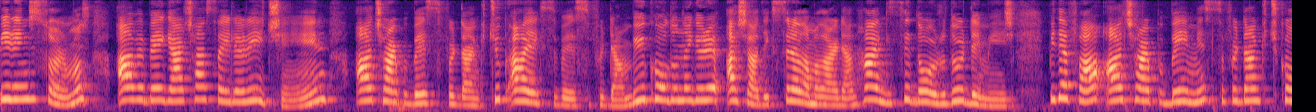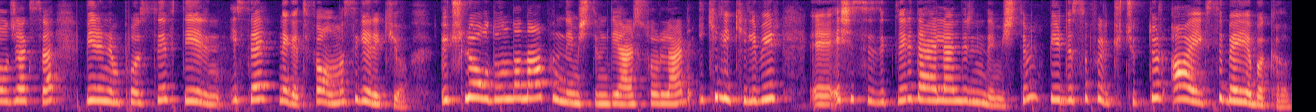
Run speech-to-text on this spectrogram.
Birinci sorumuz A ve B gerçel sayıları için A çarpı B sıfırdan küçük, A eksi B sıfırdan büyük olduğuna göre aşağıdaki sıralamalardan hangisi doğrudur demiş. Bir defa A çarpı B'miz sıfırdan küçük olacaksa birinin pozitif, diğerinin ise negatif olması gerekiyor. Üçlü olduğunda ne yapın demiştim diğer sorularda. İkili ikili bir e, eşitsizlikleri değerlendirin demiştim. Bir de sıfır küçüktür A eksi B'ye bakalım.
